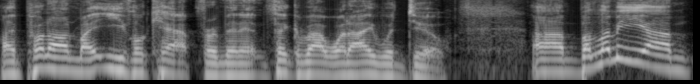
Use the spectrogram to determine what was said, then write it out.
I put on my evil cap for a minute and think about what I would do. Um, but let me, um,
